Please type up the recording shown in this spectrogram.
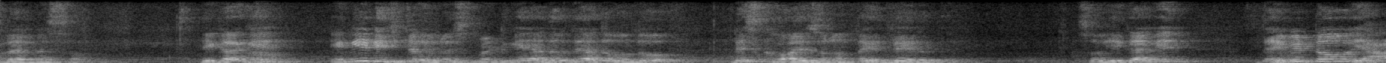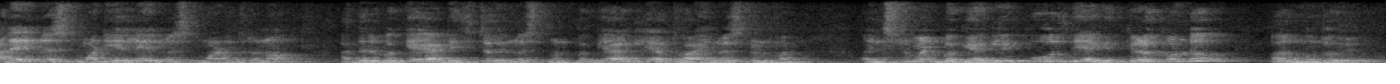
ಅವೇರ್ನೆಸ್ ಹೀಗಾಗಿ ಎನಿ ಡಿಜಿಟಲ್ ಇನ್ವೆಸ್ಟ್ಮೆಂಟ್ಗೆ ಅದರದೇ ಆದ ಒಂದು ರಿಸ್ಕ್ ಹೊರೈಸನ್ ಅಂತ ಇದ್ದೇ ಇರುತ್ತೆ. ಸೊ ಹೀಗಾಗಿ ದಯವಿಟ್ಟು ಯಾರೇ ಇನ್ವೆಸ್ಟ್ ಮಾಡಿ, ಎಲ್ಲೇ ಇನ್ವೆಸ್ಟ್ ಮಾಡಿದ್ರು ಅದರ ಬಗ್ಗೆ, ಆ ಡಿಜಿಟಲ್ ಇನ್ವೆಸ್ಟ್ಮೆಂಟ್ ಬಗ್ಗೆ ಆಗಲಿ ಅಥವಾ ಇನ್ವೆಸ್ಟ್ಮೆಂಟ್ ಇನ್ಸ್ಟ್ರೂಮೆಂಟ್ ಬಗ್ಗೆ ಆಗಲಿ ಪೂರ್ತಿಯಾಗಿ ತಿಳ್ಕೊಂಡು ಅವ್ರು ಮುಂದುವರಿಬೇಕು.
